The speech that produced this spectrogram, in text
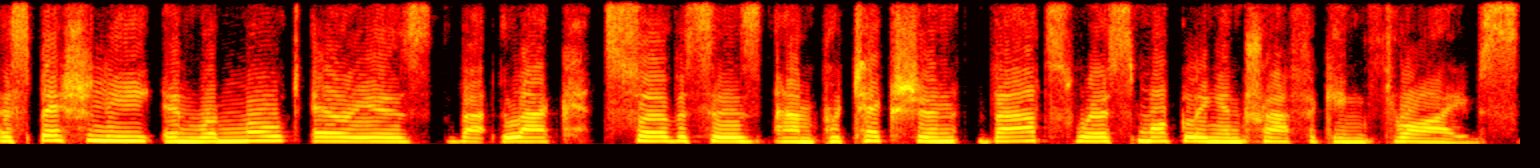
especially in remote areas that lack services and protection. That's where smuggling and trafficking thrives.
